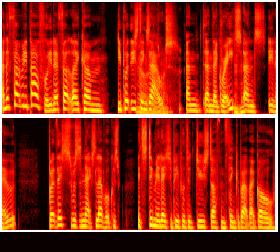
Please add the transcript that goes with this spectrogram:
and it felt really powerful. You know, it felt like um, you put these Yeah, things out, right. and and they're great, and you know, but this was the next level because it stimulated people to do stuff and think about that goal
